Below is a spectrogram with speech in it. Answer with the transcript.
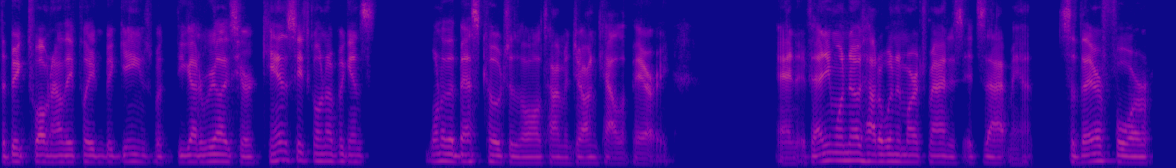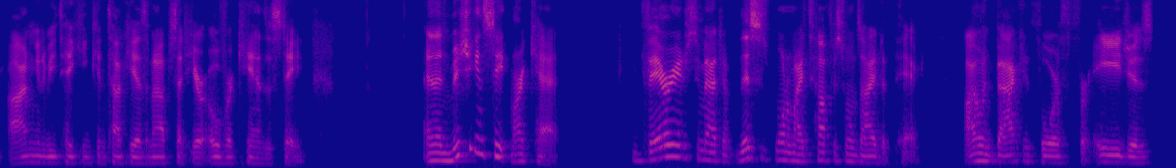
the Big 12 and how they played in big games, but you got to realize here Kansas State's going up against one of the best coaches of all time in John Calipari. And if anyone knows how to win in March Madness, it's that man. So therefore, I'm going to be taking Kentucky as an upset here over Kansas State. And then Michigan State Marquette. Very interesting matchup. This is one of my toughest ones I had to pick. I went back and forth for ages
